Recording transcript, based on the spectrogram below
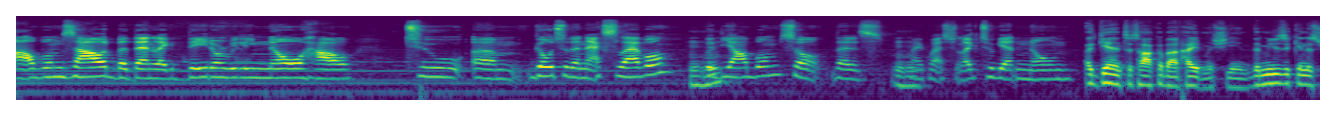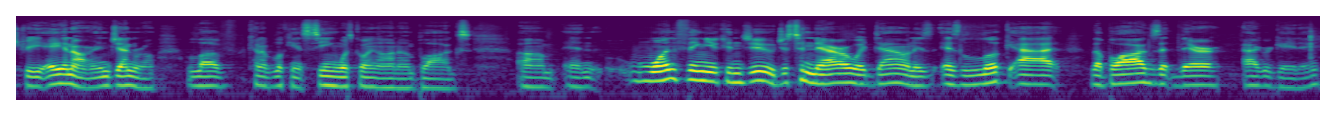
albums out, but then like they don't really know how to um, go to the next level mm-hmm. with the album. So that is mm-hmm. my question, like to get known. Again, to talk about hype machine, the music industry, A and R in general, love kind of looking at seeing what's going on on blogs. Um, and one thing you can do just to narrow it down is is look at the blogs that they're aggregating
